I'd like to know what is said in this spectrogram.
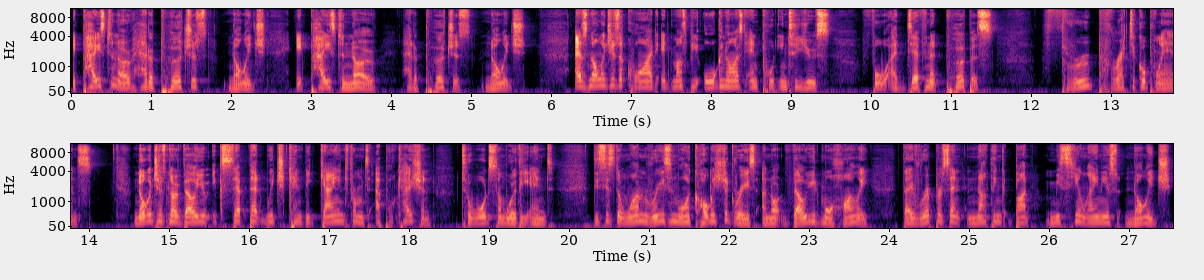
It pays to know how to purchase knowledge. It pays to know how to purchase knowledge. As knowledge is acquired, it must be organized and put into use for a definite purpose through practical plans. Knowledge has no value except that which can be gained from its application towards some worthy end. This is the one reason why college degrees are not valued more highly. They represent nothing but miscellaneous knowledge.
